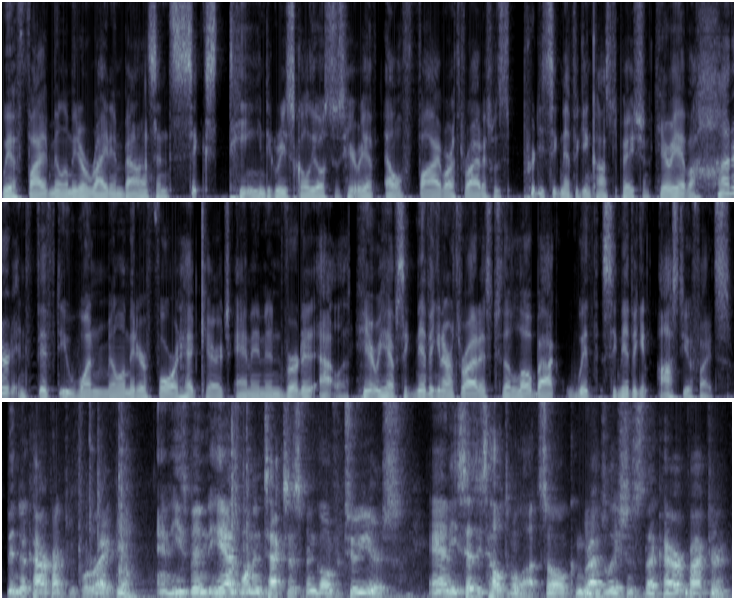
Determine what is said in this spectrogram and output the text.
We have 5 millimeter right imbalance and 16 degree scoliosis. Here we have L5 arthritis with pretty significant constipation. Here we have 151 millimeter forward head carriage and an inverted atlas. Here we have significant arthritis to the low back with significant osteophytes. Been to a chiropractor before, right? Yeah. And he's been he has one in Texas, been going for two years. And he says he's helped him a lot. So congratulations to that chiropractor.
